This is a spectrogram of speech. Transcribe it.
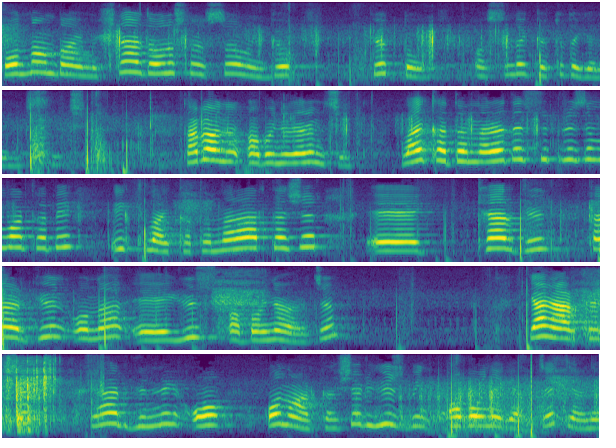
Hollanda'ymış. Nerede olursanız olun. Göt, göt de olur. Aslında götü de sizin için. Abone- abonelerim için. Like atanlara da sürprizim var tabii. İlk like atanlara arkadaşlar e, her gün her gün ona e, 100 abone vereceğim. Yani arkadaşlar her günlük o 10 arkadaşlar 100 bin abone gelecek. Yani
